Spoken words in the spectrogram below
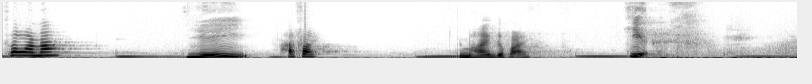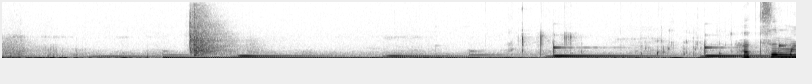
唱完了，耶！High five！你们还一个 five？Yes！好吃吗？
